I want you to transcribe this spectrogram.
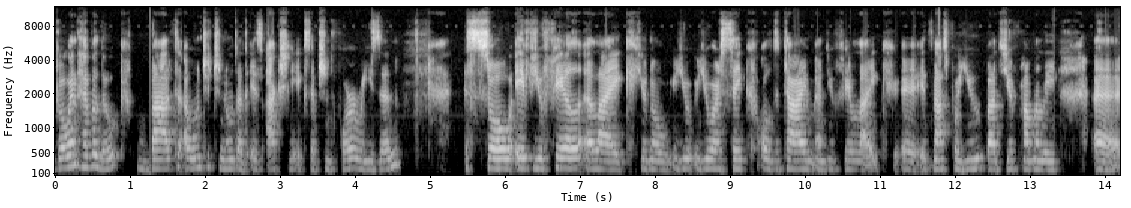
go and have a look, but I want you to know that is actually exception for a reason. So if you feel uh, like, you know, you, you are sick all the time and you feel like uh, it's not for you, but your family, uh,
